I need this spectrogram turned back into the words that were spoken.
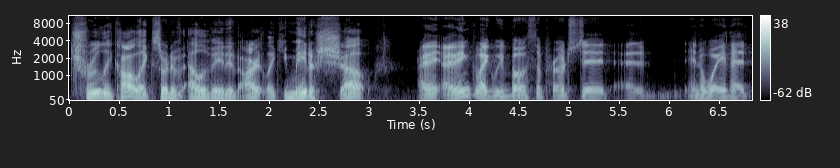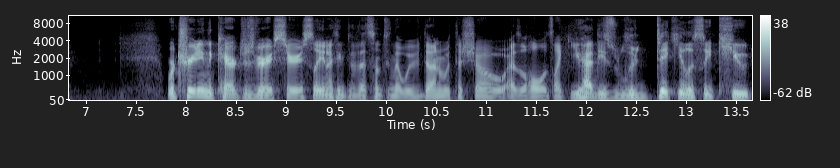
truly call like sort of elevated art like you made a show. I, I think like we both approached it uh, in a way that we're treating the characters very seriously, and I think that that's something that we've done with the show as a whole. It's like you have these ridiculously cute,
